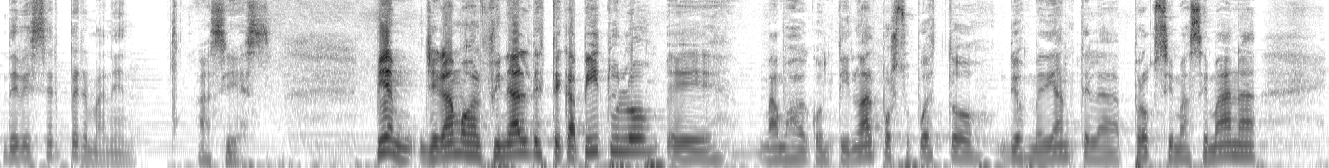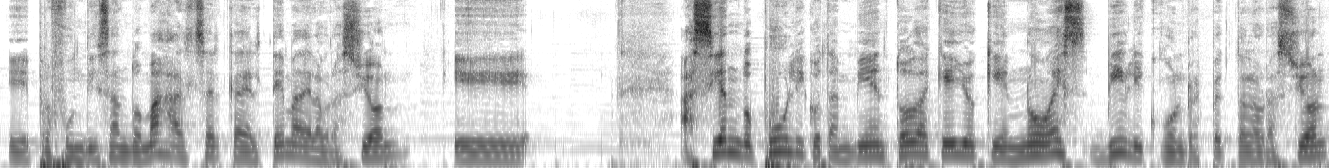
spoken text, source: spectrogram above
debe ser permanente. Así es. Bien, llegamos al final de este capítulo. Eh, vamos a continuar, por supuesto, Dios mediante la próxima semana, eh, profundizando más acerca del tema de la oración, eh, haciendo público también todo aquello que no es bíblico con respecto a la oración,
